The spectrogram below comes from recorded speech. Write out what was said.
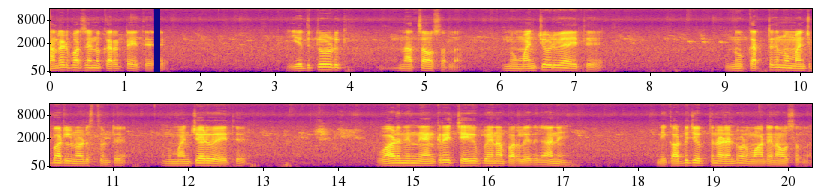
హండ్రెడ్ పర్సెంట్ నువ్వు కరెక్ట్ అయితే ఎదుటోడికి నచ్చవసరంలా. నువ్వు మంచోడివే అయితే నువ్వు కరెక్ట్గా నువ్వు మంచి బాటలు నడుస్తుంటే నువ్వు మంచోడివే అయితే వాడు నిన్ను ఎంకరేజ్ చేయకపోయినా పర్లేదు కానీ నీకు అడ్డు చెప్తున్నాడంటే వాడు మాట అనవసరం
